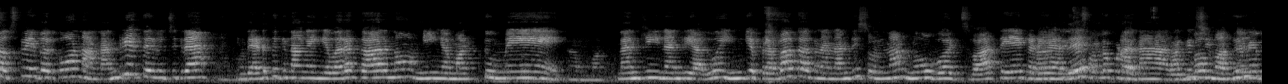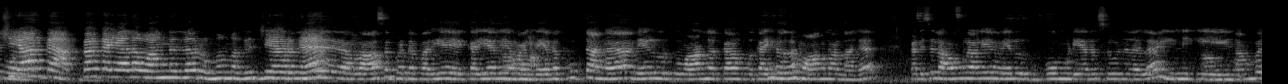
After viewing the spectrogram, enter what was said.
சப்ஸ்கிரைபருக்கும் நான் நன்றியை தெரிவிச்சுக்கிறேன். இந்த இடத்துக்கு நாங்க இங்க வர காரணம் நீங்க மட்டுமே. நன்றி நன்றி. அதுவும் இங்க பிரபாகாக்கு நான் நன்றி சொன்னா நோ வேர்ட்ஸ் வார்த்தையே கிடையாது. ரொம்ப மகிழ்ச்சியா இருக்கேன். அக்கா கையால வாங்கினதுல ரொம்ப மகிழ்ச்சியா இருக்கேன். ஆசைப்பட்ட மாதிரியே கையாலேயே வாங்கிட்டேன். என்ன கூப்பிட்டாங்க வேலூருக்கு வாங்கக்கா உங்க கையால தான் வாங்கணும்னாங்க. கடைசியில் அவங்களாலயும் வேலூருக்கு போக முடியாத சூழ்நிலையில இன்னைக்கு நம்ம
